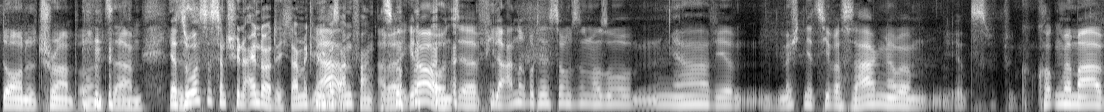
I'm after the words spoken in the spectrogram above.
Donald Trump und ähm, Ja, das- sowas ist dann schön eindeutig. Damit kann ich was anfangen. aber genau, und äh, viele andere Protestsongs sind immer so, mm, ja, wir möchten jetzt hier was sagen, aber jetzt gucken wir mal,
